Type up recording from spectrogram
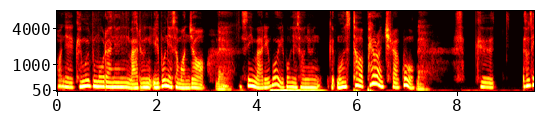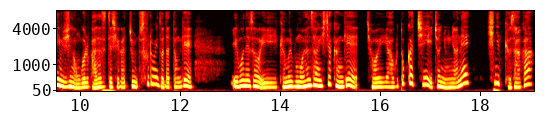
어, 네 괴물 부모라는 말은 일본에서 먼저 네, 쓰인 말이고 일본에서는 그 몬스터 페어런치라고 네, 그 선생님 주신 원고를 받았을 때 제가 좀 소름이 돋았던 게 일본에서 이 괴물 부모 현상이 시작한 게 저희하고 똑같이 2006년에 신입 교사가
